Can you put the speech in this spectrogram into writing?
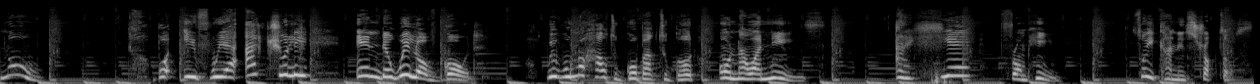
No. But if we are actually in the will of God, we will know how to go back to God on our knees and hear from Him so He can instruct us.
